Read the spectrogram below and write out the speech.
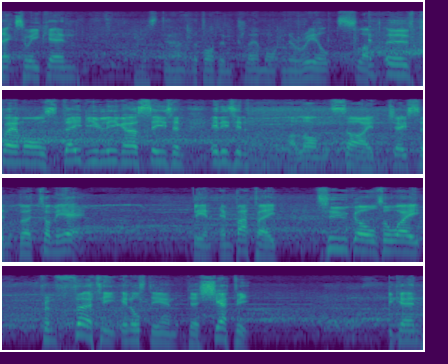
next weekend. He's down at the bottom, Clermont in a real slump. Of Clermont's debut Liga season, it is in alongside Jason Berthomier. And Mbappe, two goals away from 30 in Austin de. Again,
